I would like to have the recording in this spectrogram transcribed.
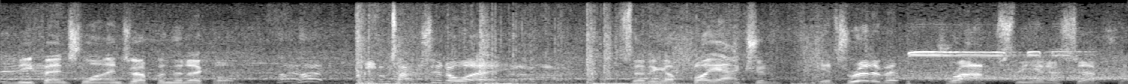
The defense lines up in the nickel. He tucks it away. Setting up play action. Gets rid of it. Drops the interception.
